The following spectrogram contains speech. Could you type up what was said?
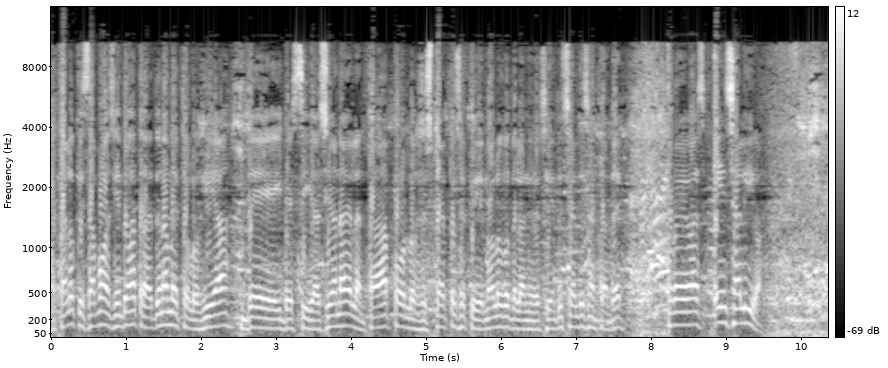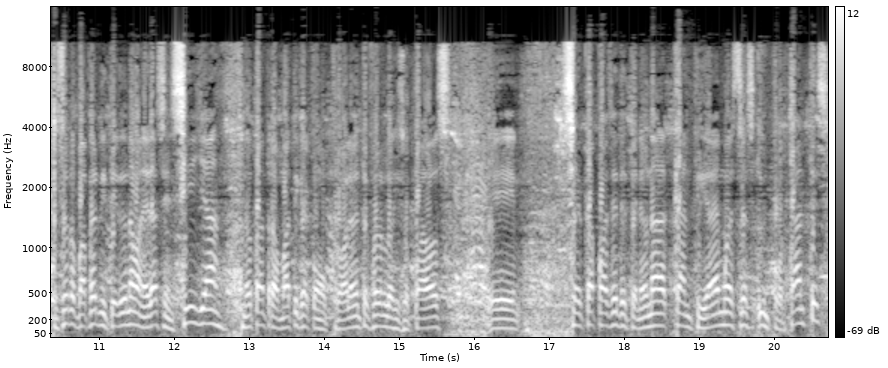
Acá lo que estamos haciendo es a través de una metodología de investigación adelantada por los expertos epidemiólogos de la Universidad Industrial de Santander, pruebas en saliva. Esto nos va a permitir de una manera sencilla, no tan traumática como probablemente fueron los hisopados, eh, ser capaces de tener una cantidad de muestras importantes,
